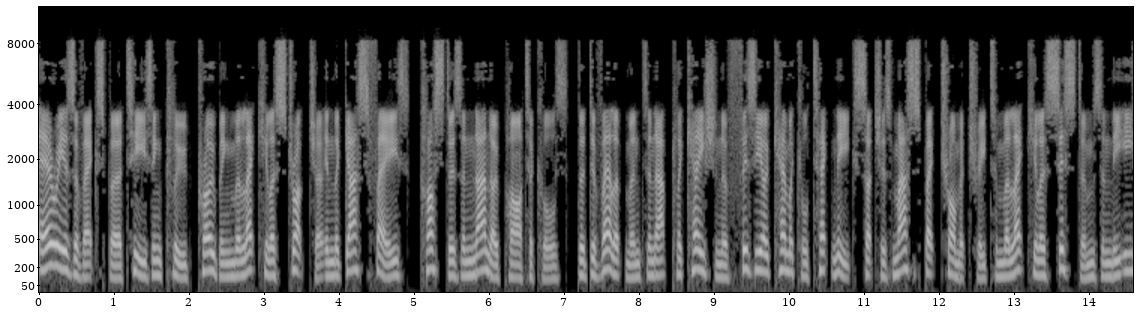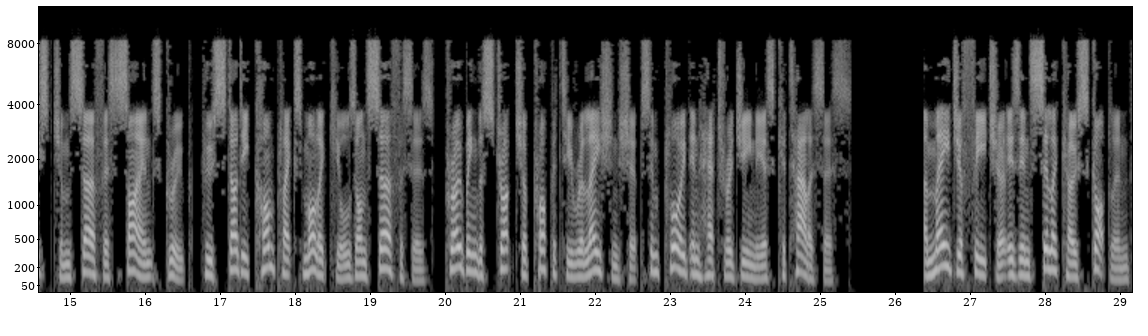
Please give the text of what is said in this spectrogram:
Areas of expertise include probing molecular structure in the gas phase, clusters and nanoparticles, the development and application of physiochemical techniques such as mass spectrometry to molecular systems and the EaStCHEM Surface Science Group, who study complex molecules on surfaces, probing the structure-property relationships employed in heterogeneous catalysis. A major feature is in Silico Scotland,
